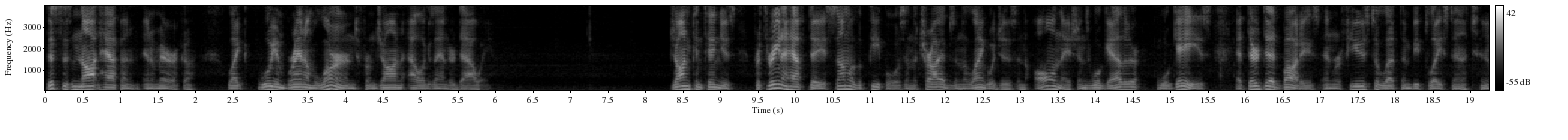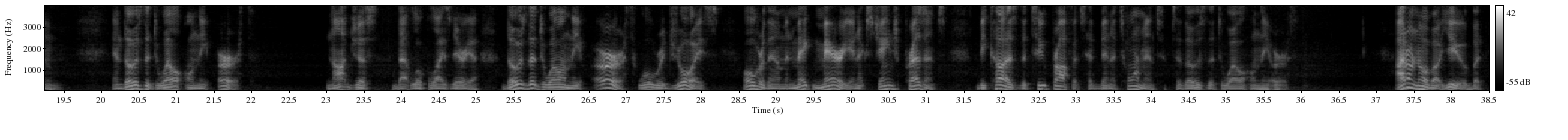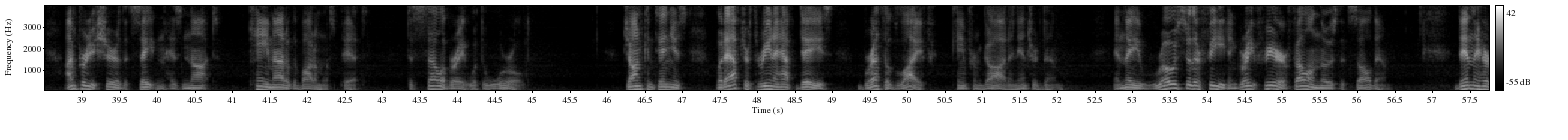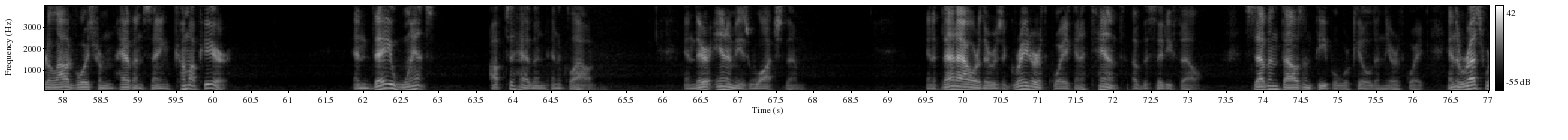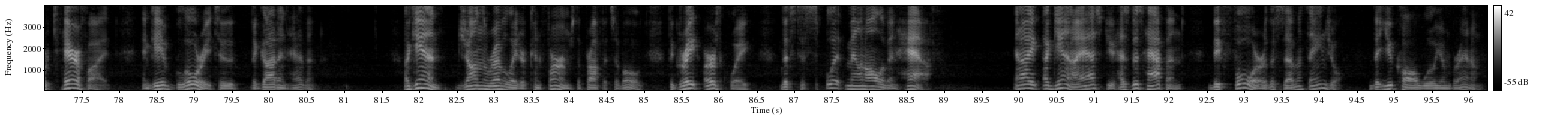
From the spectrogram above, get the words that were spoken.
This does not happen in America. like William Branham learned from John Alexander Dowie. John continues For three and a half days, some of the peoples and the tribes and the languages and all nations will gather, will gaze at their dead bodies and refuse to let them be placed in a tomb. And those that dwell on the earth, not just that localized area, those that dwell on the earth will rejoice over them and make merry and exchange presents, because the two prophets had been a torment to those that dwell on the earth. I don't know about you, but I'm pretty sure that Satan has not came out of the bottomless pit to celebrate with the world. John continues, But after three and a half days, breath of life came from God and entered them. And they rose to their feet, and great fear fell on those that saw them. Then they heard a loud voice from heaven saying, Come up here. And they went up to heaven in a cloud and their enemies watched them. And at that hour there was a great earthquake, and a tenth of the city fell. Seven thousand people were killed in the earthquake, and the rest were terrified and gave glory to the God in heaven. Again, John the Revelator confirms the prophets of old. The great earthquake that's to split Mount Olive in half. And I again I ask you, has this happened before the seventh angel? that you call William Branham.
